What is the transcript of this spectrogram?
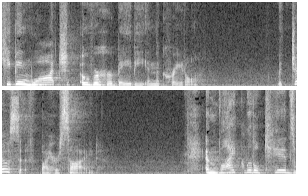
keeping watch over her baby in the cradle, with Joseph by her side. And like little kids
